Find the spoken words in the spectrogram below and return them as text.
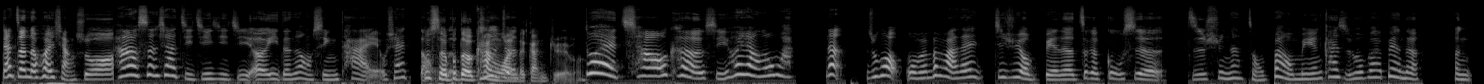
但真的会想说，他剩下几集几集而已的那种心态，我现在就舍不得看完的感觉吗？对，超可惜。会想说，哇，那如果我没办法再继续有别的这个故事的资讯，那怎么办？我明天开始会不会变得很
